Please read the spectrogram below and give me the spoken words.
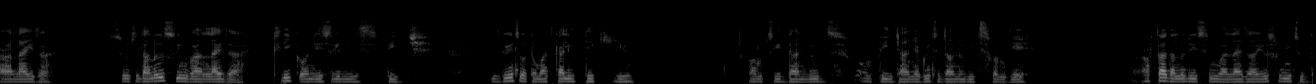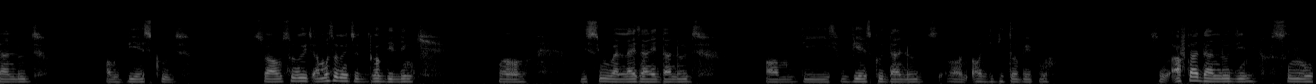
Analyzer. So to download SUI Move Analyzer click on this release page. It's going to automatically take you um, to download on page and you're going to download it from there. After downloading SUI Move Analyzer you also need to download um, VS Code. So I'm also, going to, I'm also going to drop the link for the swim analyzer and download um, the VS Code download on, on the GitHub repo. So after downloading Swim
